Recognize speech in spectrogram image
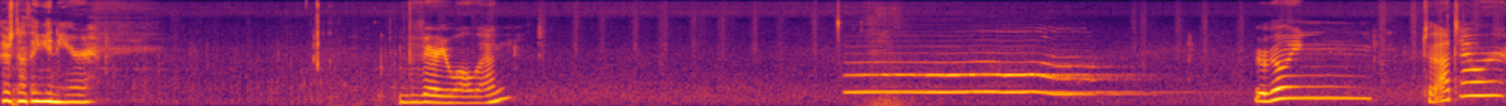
there's nothing in here. Very well then. We're going to that tower?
